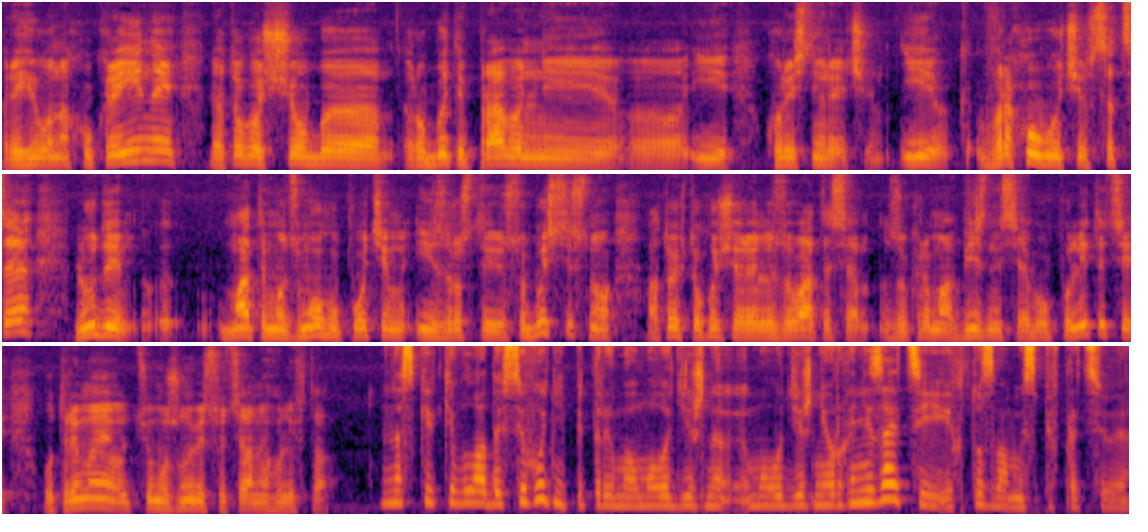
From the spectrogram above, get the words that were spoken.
регіонах України, для того, щоб е, робити правильні і корисні речі. І враховуючи все це, люди матимуть змогу потім і зрости особистісно. А той, хто хоче реалізуватися, зокрема в бізнесі або в політиці, отримає цю можливість соціального ліфта. Наскільки влада сьогодні підтримує молодіжні, молодіжні організації і хто з вами співпрацює?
